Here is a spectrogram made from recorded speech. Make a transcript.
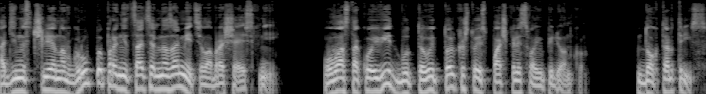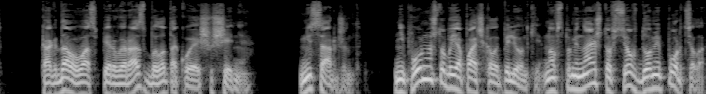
Один из членов группы проницательно заметил, обращаясь к ней. У вас такой вид, будто вы только что испачкали свою пеленку. Доктор Трис. Когда у вас в первый раз было такое ощущение? Мисс Сарджент. Не помню, чтобы я пачкала пеленки, но вспоминаю, что все в доме портило.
